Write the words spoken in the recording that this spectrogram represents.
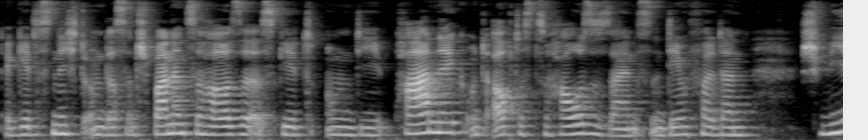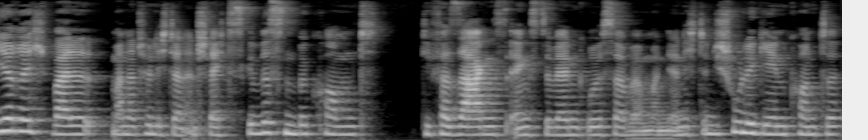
Da geht es nicht um das Entspannen zu Hause, es geht um die Panik und auch das Zuhause-Sein. Das ist in dem Fall dann schwierig, weil man natürlich dann ein schlechtes Gewissen bekommt, die Versagensängste werden größer, weil man ja nicht in die Schule gehen konnte.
